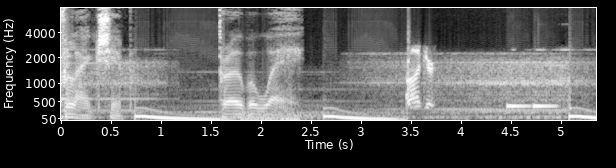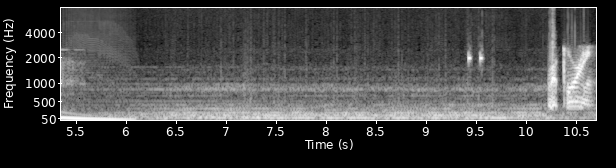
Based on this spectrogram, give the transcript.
Flagship. Probe away. Roger. Reporting.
